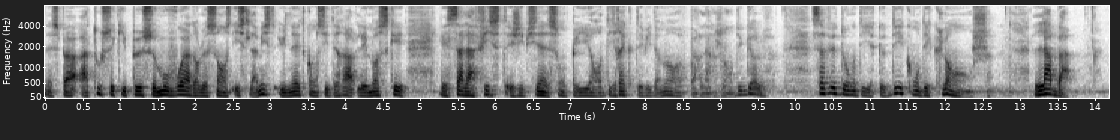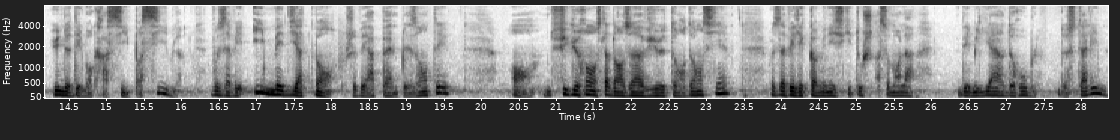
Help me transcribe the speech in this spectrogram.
n'est-ce pas, à tout ce qui peut se mouvoir dans le sens islamiste, une aide considérable. Les mosquées, les salafistes égyptiens sont payés en direct, évidemment, par l'argent du Golfe. Ça veut donc dire que dès qu'on déclenche là-bas une démocratie possible, vous avez immédiatement, je vais à peine plaisanter, en figurant cela dans un vieux temps d'ancien, vous avez les communistes qui touchent à ce moment-là des milliards de roubles de Staline.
